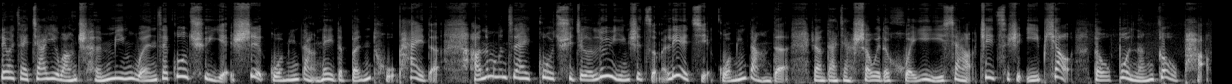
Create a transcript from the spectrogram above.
另外，在嘉义王陈明文，在过去也是国民党内的本土派的。好，那么在过去这个绿营是怎么列解国民党的？让大家稍微的回忆一下。这次是一票都不能够跑。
